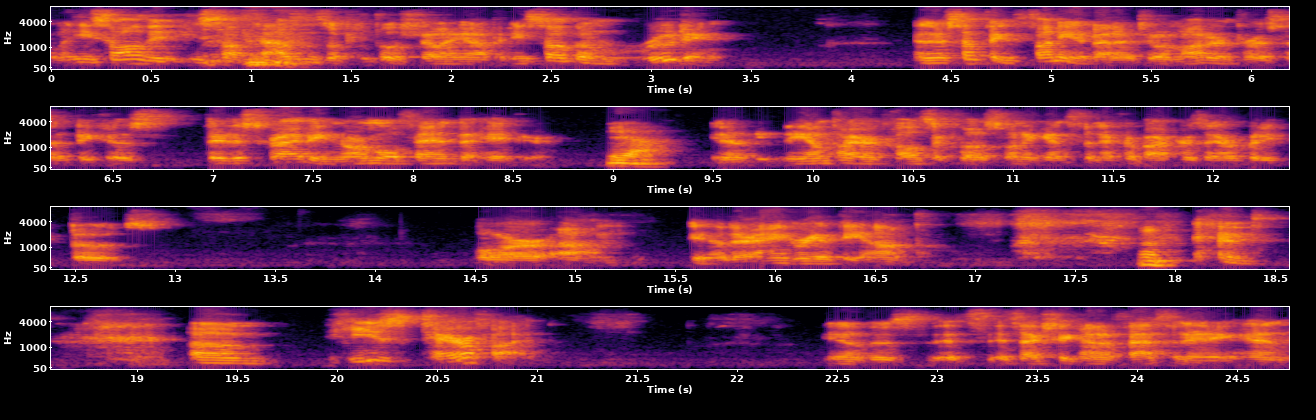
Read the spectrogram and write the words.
when he saw the, he saw thousands of people showing up, and he saw them rooting. And there's something funny about it to a modern person because they're describing normal fan behavior. Yeah. You know, the, the umpire calls a close one against the Knickerbockers, and everybody boos. Or, um, you know, they're angry at the ump. and um, he's terrified. You know, there's, it's, it's actually kind of fascinating. And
